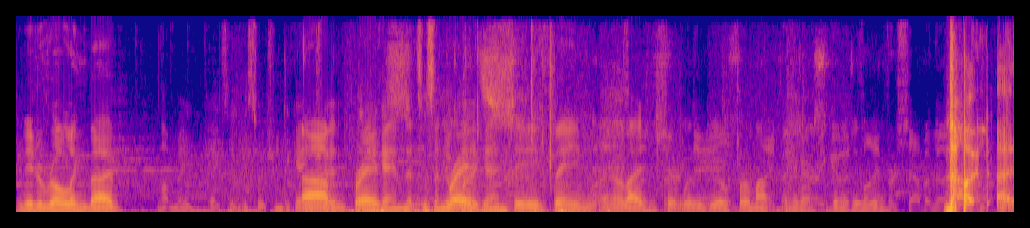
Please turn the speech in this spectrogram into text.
We need a rolling, babe. Not me accidentally switching to game Um, chat. a Brad's- game that's a single player Brad game. said he's been in a relationship with a girl for a month and he wants to bring her to the wedding. No, uh,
